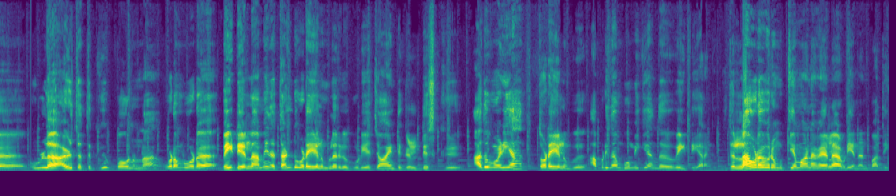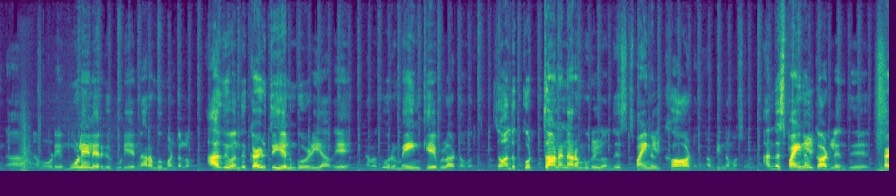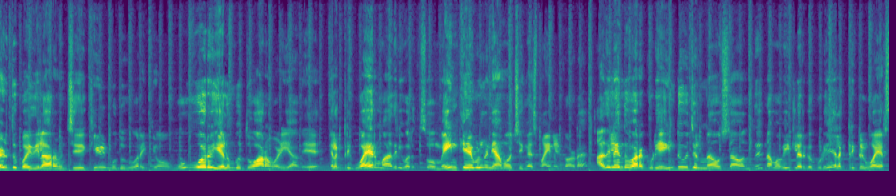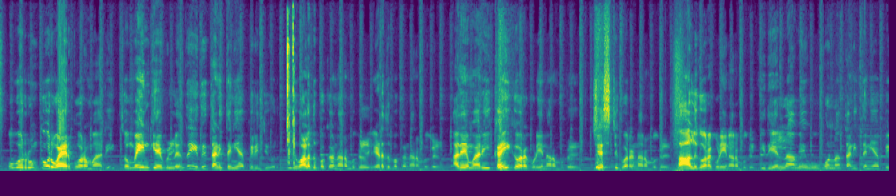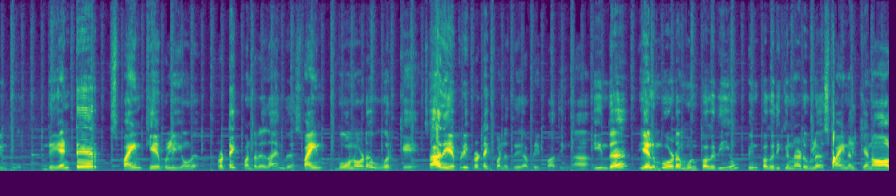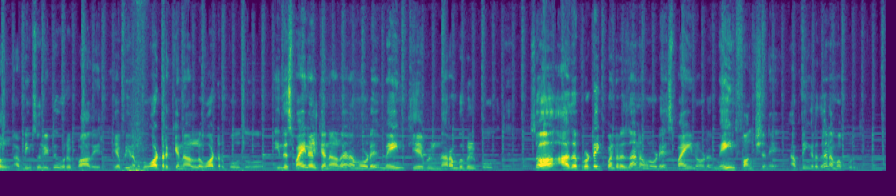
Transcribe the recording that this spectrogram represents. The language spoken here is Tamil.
உள்ள அழுத்தத்துக்கு போகணும்னா உடம்போட வெயிட் எல்லாமே இந்த தண்டுவடை எலும்புல இருக்கக்கூடிய ஜாயிண்ட்டுகள் டிஸ்க்கு அது வழியா தொடை எலும்பு அப்படிதான் பூமிக்கு அந்த வெயிட் இறங்குது. இதெல்லாம் விட ஒரு முக்கியமான வேலை அப்படி என்னன்னு பார்த்தீங்கன்னா நம்மளுடைய மூளையில் இருக்கக்கூடிய நரம்பு மண்டலம் அது வந்து கழுத்து எலும்பு வழியாவே நமக்கு ஒரு மெயின் கேபிள் ஆட்டம் வருது. ஸோ அந்த கொத்தான நரம்புகள் வந்து ஸ்பைனல் கார்டு அப்படின்னு நம்ம சொல்கிறோம் அந்த ஸ்பைனல் கார்ட்லேருந்து கழுத்து பகுதியில் ஆரம்பிச்சு கீழ் முதுகு வரைக்கும் ஒவ்வொரு எலும்பு துவாரம் வழியாகவே எலக்ட்ரிக் ஒயர் மாதிரி வருது. ஸோ மெயின் கேபிள்னு ஞாபகம் வச்சுங்க ஸ்பைனல் கார்டை அதுலேருந்து வரக்கூடிய இண்டிவிஜுவல் நர்வ்ஸ் தான் வந்து நம்ம வீட்டில் இருக்கக்கூடிய எலக்ட்ரிக்கல் ஒயர்ஸ் ஒவ்வொரு ரூமுக்கும் ஒரு ஒயர் போகிற மாதிரி. ஸோ மெயின் கேபிள்லேருந்து இது தனித்தனியாக பிரிஞ்சு வருது. இது வலது பக்க நரம்புகள் இடது பக்க நரம்புகள். அதே மாதிரி கைக்கு வரக்கூடிய நரம்புகள் செஸ்ட்டுக்கு வர நரம்புகள் காலுக்கு வரக்கூடிய நரம்புகள். இது எல்லாமே ஒவ்வொன்றா தனித்தனியாக பிரிஞ்சு வரும். இந்த என்டையர் ஸ்பைன் கேபிளையும் ப்ரொடெக்ட் பண்ணுறது தான் இந்த ஸ்பைன் போனோட ஒர்க்கே ஸோ அதை எப்படி ப்ரொடெக்ட் பண்ணுது அப்படின்னு பார்த்தீங்கன்னா இந்த எலும்போட முன்பகுதியும் பின்பகுதிக்கும் நடுவில் ஸ்பைனல் கெனால் அப்படின்னு சொல்லிட்டு ஒரு பாதை இருக்கு. எப்படி நமக்கு வாட்டர் கெனாலில் வாட்டர் போகுதோ இந்த ஸ்பைனல் கெனாலை நம்மளுடைய மெயின் கேபிள் நரம்புகள் போகுது. ஸோ அதை ப்ரொடெக்ட் பண்ணுறது தான் நம்மளுடைய ஸ்பைனோட மெயின் ஃபங்க்ஷனே அப்படிங்கிறத நம்ம புரிஞ்சுக்கணும்.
